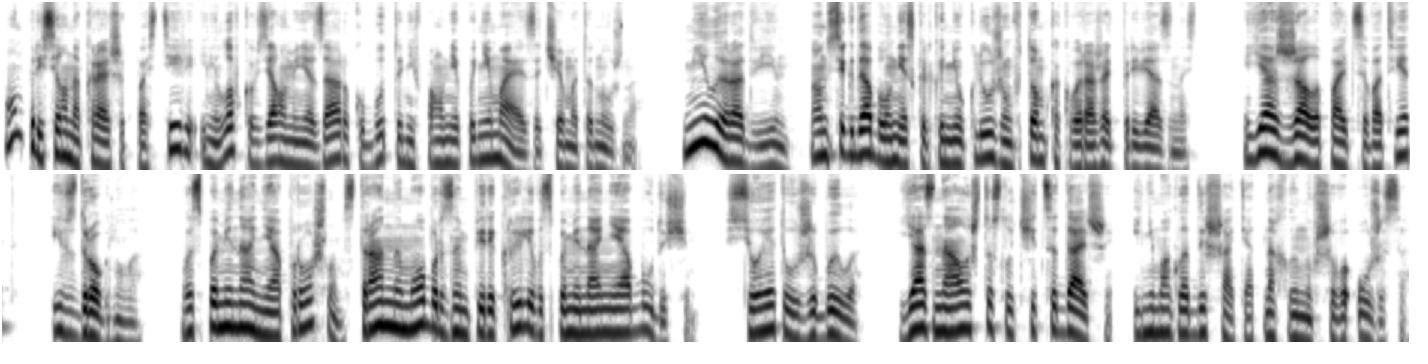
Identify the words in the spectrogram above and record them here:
Он присел на краешек постели и неловко взял меня за руку, будто не вполне понимая, зачем это нужно. Милый Радвин, он всегда был несколько неуклюжим в том, как выражать привязанность. Я сжала пальцы в ответ и вздрогнула. Воспоминания о прошлом странным образом перекрыли воспоминания о будущем. Все это уже было. Я знала, что случится дальше, и не могла дышать от нахлынувшего ужаса.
